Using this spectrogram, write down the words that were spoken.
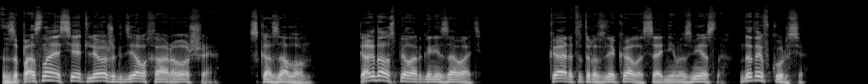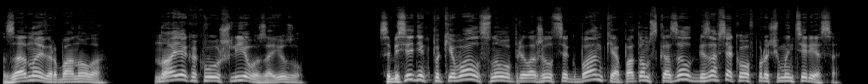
«Запасная сеть лёжек — дело хорошее», — сказал он. «Когда успел организовать?» Кара тут развлекалась с одним из местных. Да ты в курсе. Заодно и вербанула. Ну а я, как вы ушли, его заюзал. Собеседник покивал, снова приложился к банке, а потом сказал, безо всякого, впрочем, интереса.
